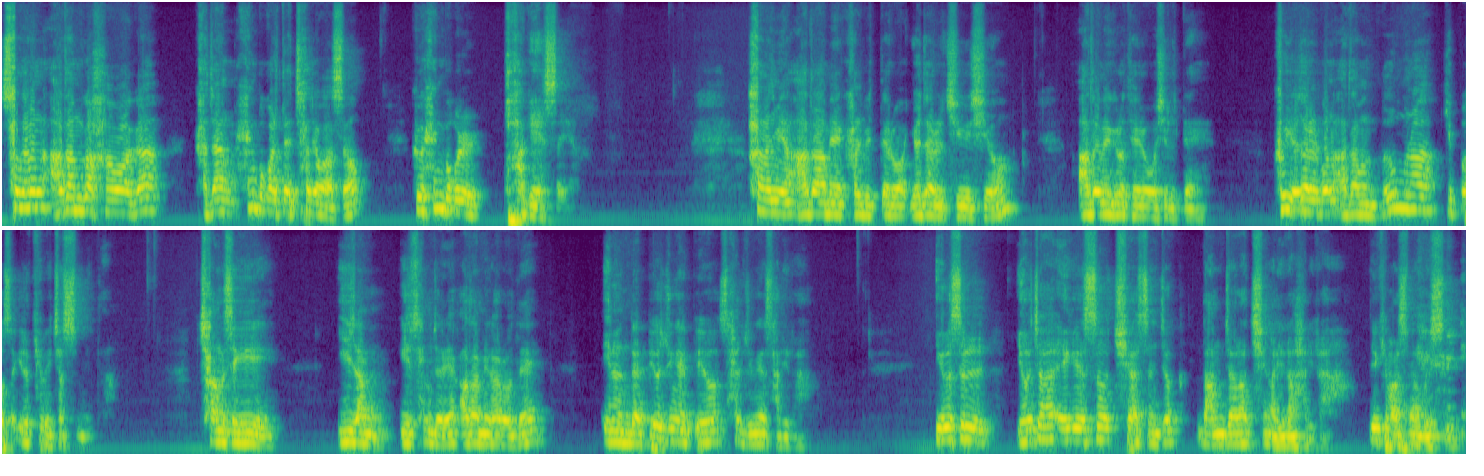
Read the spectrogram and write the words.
사단은 아담과 하와가 가장 행복할 때 찾아와서 그 행복을 파괴했어요. 하나님이 아담의 갈빗대로 여자를 지으시어 아담에게로 데려오실 때 그 여자를 본 아담은 너무나 기뻐서 이렇게 외쳤습니다. 창세기 2장 23절에 아담이 가로되 이는 내 뼈 중에 뼈, 살 중에 살이라. 이것을 여자에게서 취하신즉 남자라 칭하리라 하리라. 이렇게 말씀하고 있습니다.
